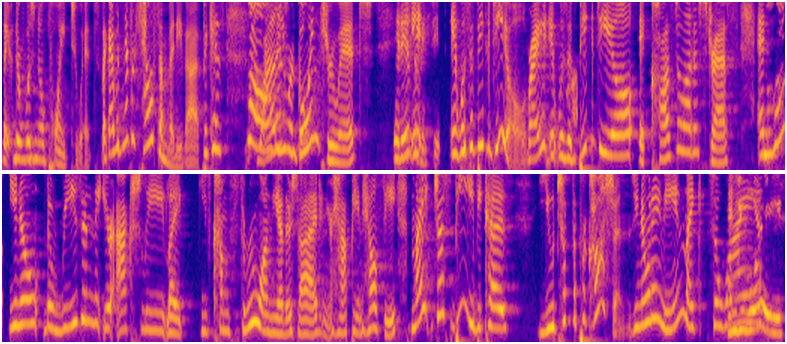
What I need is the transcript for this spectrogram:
there, there was no point to it like i would never tell somebody that because No, while you were going through it it is a it- big deal. it was a big deal, right? It was a big deal. It caused a lot of stress. And, Mhm. you know, the reason that you're actually like, you've come through on the other side and you're happy and healthy might just be because you took the precautions. You know what I mean? Like, so why? And you worried,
